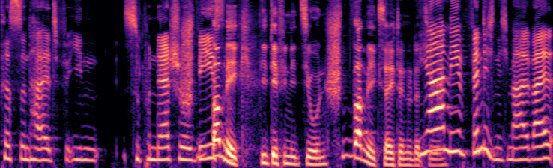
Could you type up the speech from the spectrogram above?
das sind halt für ihn supernatural Wesen. Schwammig, die Definition. Schwammig, sag ich da nur dazu. Ja, nee, finde ich nicht mal, weil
